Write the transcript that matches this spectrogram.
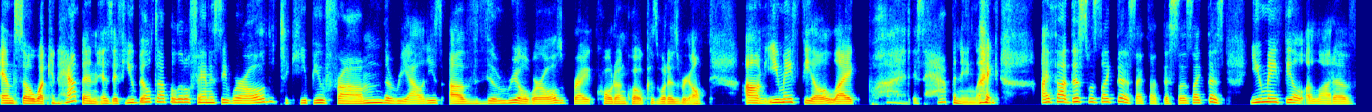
And so, what can happen is if you built up a little fantasy world to keep you from the realities of the real world, right? Quote unquote, because what is real? Um, you may feel like, what is happening? Like, I thought this was like this. I thought this was like this. You may feel a lot of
